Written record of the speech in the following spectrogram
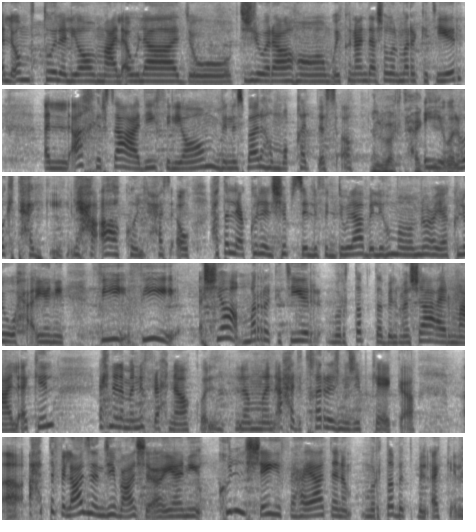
الأم طول اليوم مع الأولاد وبتجري وراهم ويكون عندها شغل مرة كثير الآخر ساعة دي في اليوم بالنسبة لهم مقدسة. الوقت حقي. أيوه الوقت حقي. اللي حآكل حس أو حطلع كل الشيبس اللي في الدولاب اللي هم ممنوع يأكلوه. يعني في في أشياء مرة كثير مرتبطة بالمشاعر مع الأكل. إحنا لما نفرح ناكل لما أحد يتخرج نجيب كيكة. آه، حتى في العزاء نجيب عشاء. يعني كل شيء في حياتنا مرتبط بالأكل.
